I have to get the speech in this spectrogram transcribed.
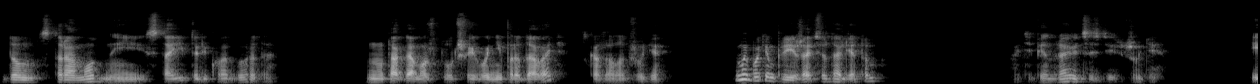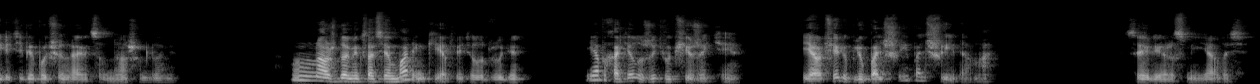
Дом старомодный и стоит далеко от города». «Ну, тогда, может, лучше его не продавать?» — сказала Джуди. Мы будем приезжать сюда летом. А тебе нравится здесь, Джуди? Или тебе больше нравится в нашем доме? Наш домик совсем маленький, ответила Джуди. Я бы хотела жить в общежитии. Я вообще люблю большие-большие дома. Селия рассмеялась.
